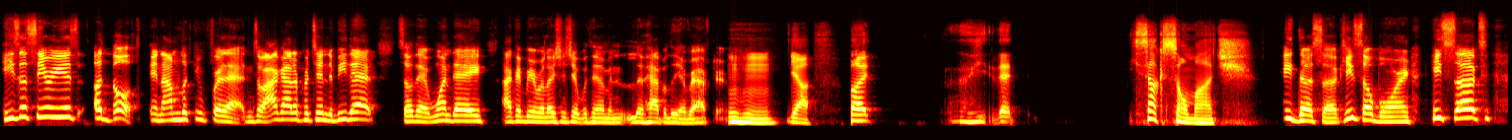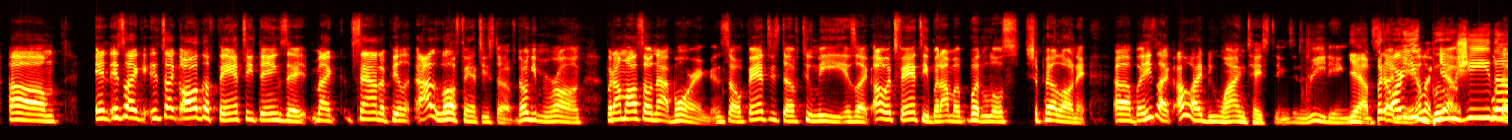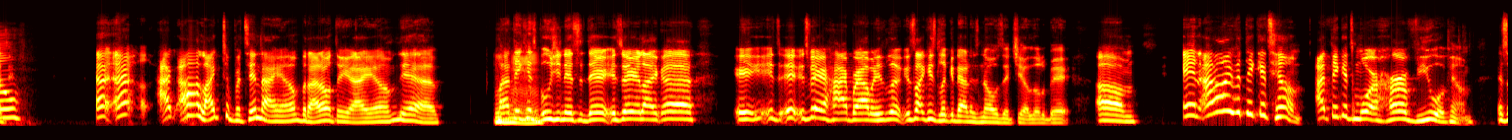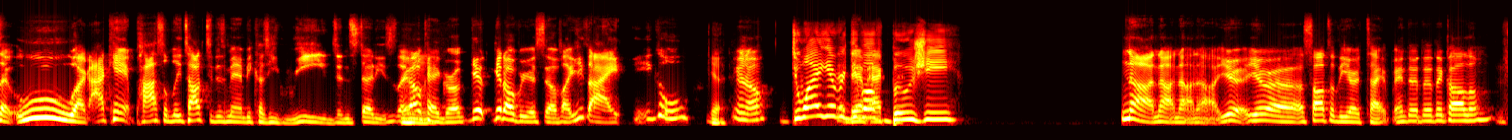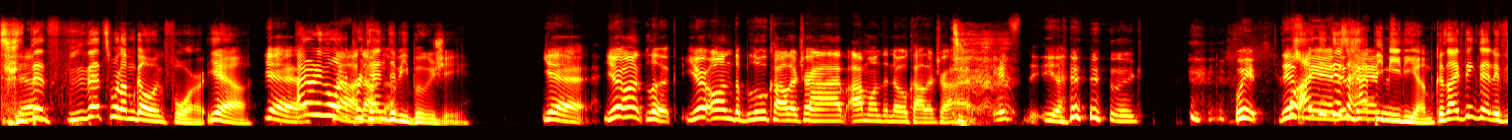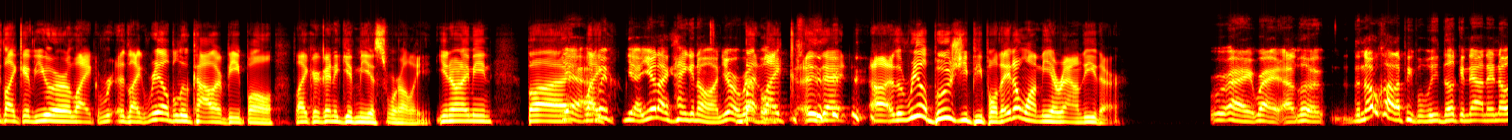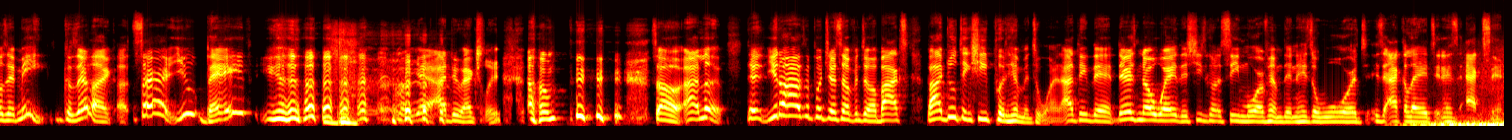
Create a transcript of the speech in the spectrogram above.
he's a serious adult and I'm looking for that. And so I gotta pretend to be that so that one day I could be in a relationship with him and live happily ever after. Mm-hmm. Yeah. But he, that he sucks so much. He does suck. He's so boring. He sucks. Um, and it's like it's like all the fancy things that like sound appealing. I love fancy stuff. Don't get me wrong, but I'm also not boring. And so fancy stuff to me is like, oh, it's fancy, but I'm gonna put a little Chappell on it. Uh, but he's like, oh, I do wine tastings and reading. Yeah. and But are you like, bougie doesn't? though? I, I, I I like to pretend I am, but I don't think I am. Yeah. But I think his Mhm. bouginess is there. It's very like uh, it, it, it's very highbrow. But look, it's like he's looking down his nose at you a little bit. Um, and I don't even think it's him. I think it's more her view of him. It's like, ooh, like I can't possibly talk to this man because he reads and studies. It's like, Mhm. okay, girl, get get over yourself. Like he's all right, he cool. Yeah. you know. Do I ever give off actor. bougie? No, no, no, no. You're you're a salt of the earth type, ain't that what they call him? Yeah. that's that's what I'm going for. Yeah. Yeah. I don't even want No, to no, pretend no. to be bougie. Yeah, you're on. Look, you're on the blue collar tribe. I'm on the no collar tribe. it's yeah, like wait. This well, I think there's a this man happy medium because I think that if like if you are like r- like real blue collar people like are going to give me a swirly, you know what I mean? But Yeah, like I mean, yeah, you're like hanging on. You're a but like uh, that uh, the real bougie people they don't want me around either. Right, right. Uh, look, the no collar people be looking down their nose at me because they're like, uh, "Sir, you bathe?" Like, yeah, I do actually. Um, so I look, you don't have to put yourself into a box, but I do think she put him into one. I think that there's no way that she's going to see more of him than his awards, his accolades, and his accent.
